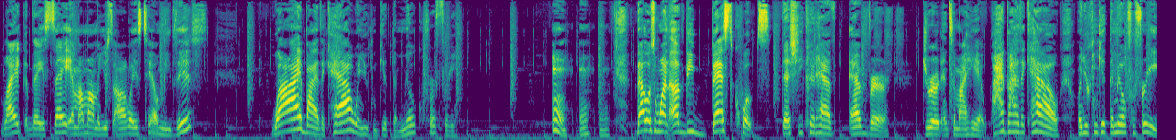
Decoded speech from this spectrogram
like they say, and my mama used to always tell me this, why buy the cow when you can get the milk for free? Mm, mm, mm. That was one of the best quotes that she could have ever drilled into my head. Why buy the cow when you can get the milk for free?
